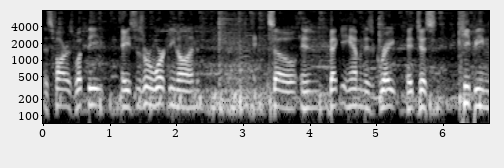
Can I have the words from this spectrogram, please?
as far as what the Aces were working on. So, and Becky Hammon is great at just keeping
